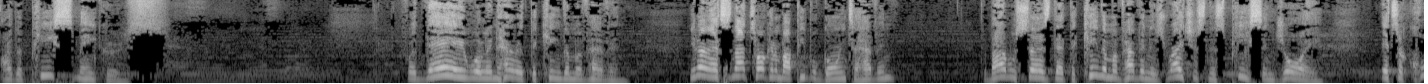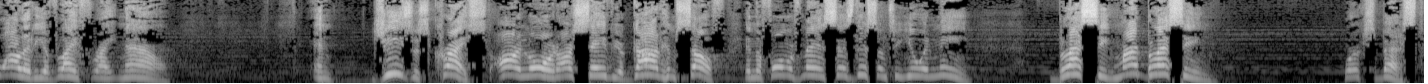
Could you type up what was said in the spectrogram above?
are the peacemakers for they will inherit the kingdom of heaven. You know, that's not talking about people going to heaven. The Bible says that the kingdom of heaven is righteousness, peace, and joy. It's a quality of life right now. And Jesus Christ, our Lord, our Savior, God Himself, in the form of man, says this unto you and me Blessing, my blessing, works best,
